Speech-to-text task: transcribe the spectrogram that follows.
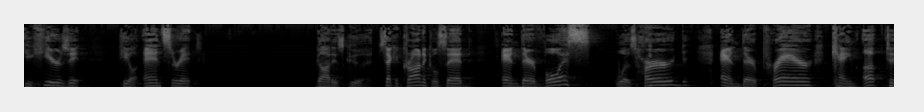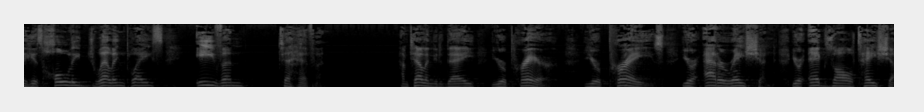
He hears it, He'll answer it. God is good. Second Chronicles said, and their voice was heard, and their prayer came up to his holy dwelling place, even to heaven. I'm telling you today, your prayer, your praise, your adoration, your exaltation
